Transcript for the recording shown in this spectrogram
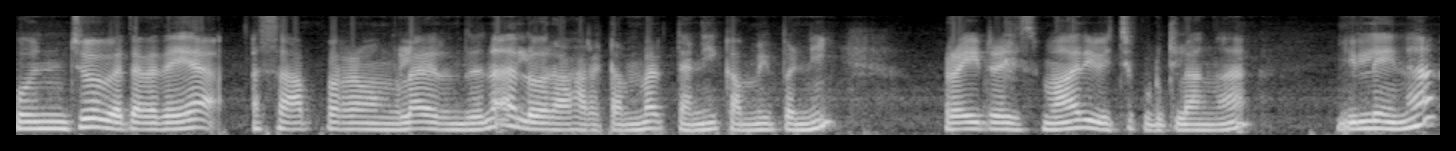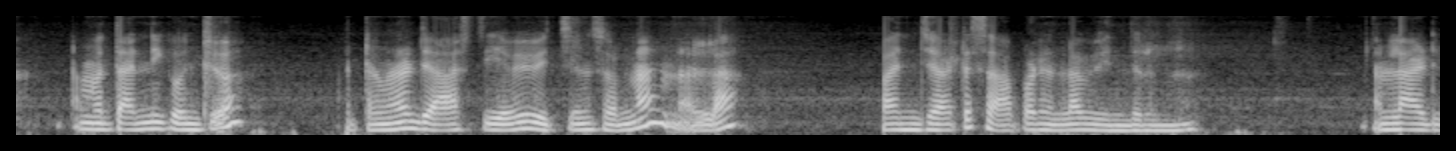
கொஞ்சம் வித விதையாக சாப்பிட்றவங்களாக இருந்ததுன்னா அதில் ஒரு அரை டம்ளர் தண்ணி கம்மி பண்ணி ஃப்ரைட் ரைஸ் மாதிரி வச்சு கொடுக்கலாங்க. இல்லைன்னா நம்ம தண்ணி கொஞ்சம் டம்ளர் ஜாஸ்தியாகவே வச்சுன்னு சொன்னால் நல்லா பஞ்சாட்ட சாப்பாடு நல்லா வெந்துருங்க. நல்லா அடி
